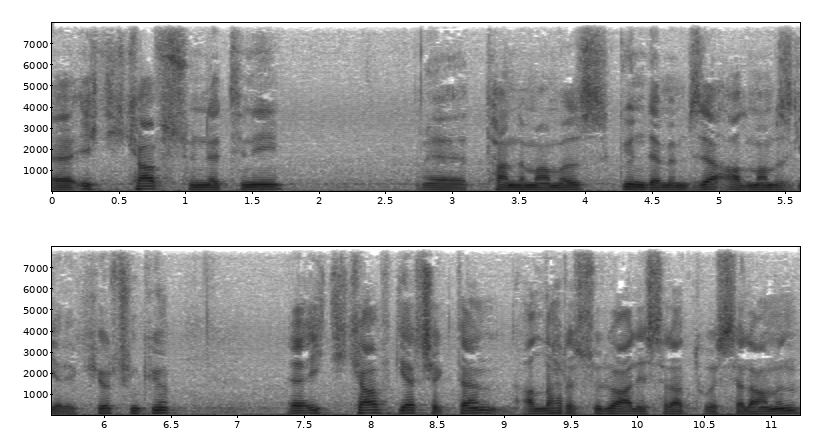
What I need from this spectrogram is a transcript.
e, ihtikaf sünnetini e, tanımamız, gündemimize almamız gerekiyor. Çünkü e, ihtikaf gerçekten Allah Resulü Aleyhisselatü Vesselam'ın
